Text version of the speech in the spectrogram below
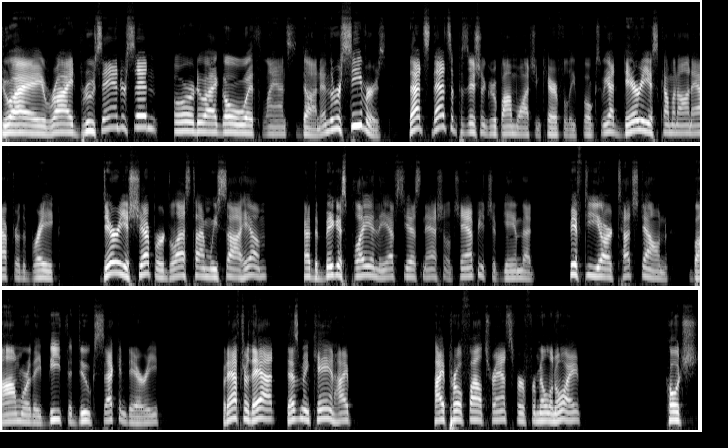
Do I ride Bruce Anderson or do I go with Lance Dunn? And the receivers, that's that's a position group I'm watching carefully, folks. We got Darrius coming on after the break. Darrius Shepherd, the last time we saw him, had the biggest play in the FCS National Championship game, that 50 yard touchdown bomb where they beat the Duke secondary. But after that, Desmond Kane, high high profile transfer from Illinois. Coach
